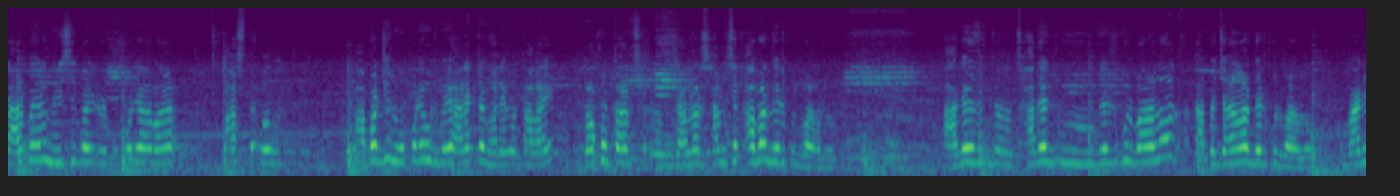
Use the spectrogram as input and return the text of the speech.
তারপরে মিউনিসিপ্যাল উপরে আবার পাঁচটা আবার যখন উপরে উঠবে আরেকটা ঘরে তালায়, তখন তার জানলার সানসেট আবার দেড় ফুট বাড়ালো। আগে ছাদের দেড় ফুট বাড়ালো, তারপরে জানালার দেড় ফুট বাড়ালো। বাড়ি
